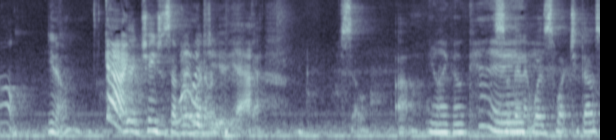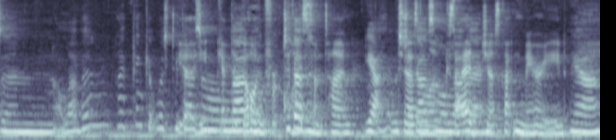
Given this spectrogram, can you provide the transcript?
Oh, you know. Yeah, change the subject. why would whatever. you? Yeah. So. Uh, You're like, okay. So then it was what 2011? I think it was 2011. Yeah, 2011. he kept it going for quite 2000 some time. Yeah, it was 2011 2011. because I had just gotten married Yeah,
